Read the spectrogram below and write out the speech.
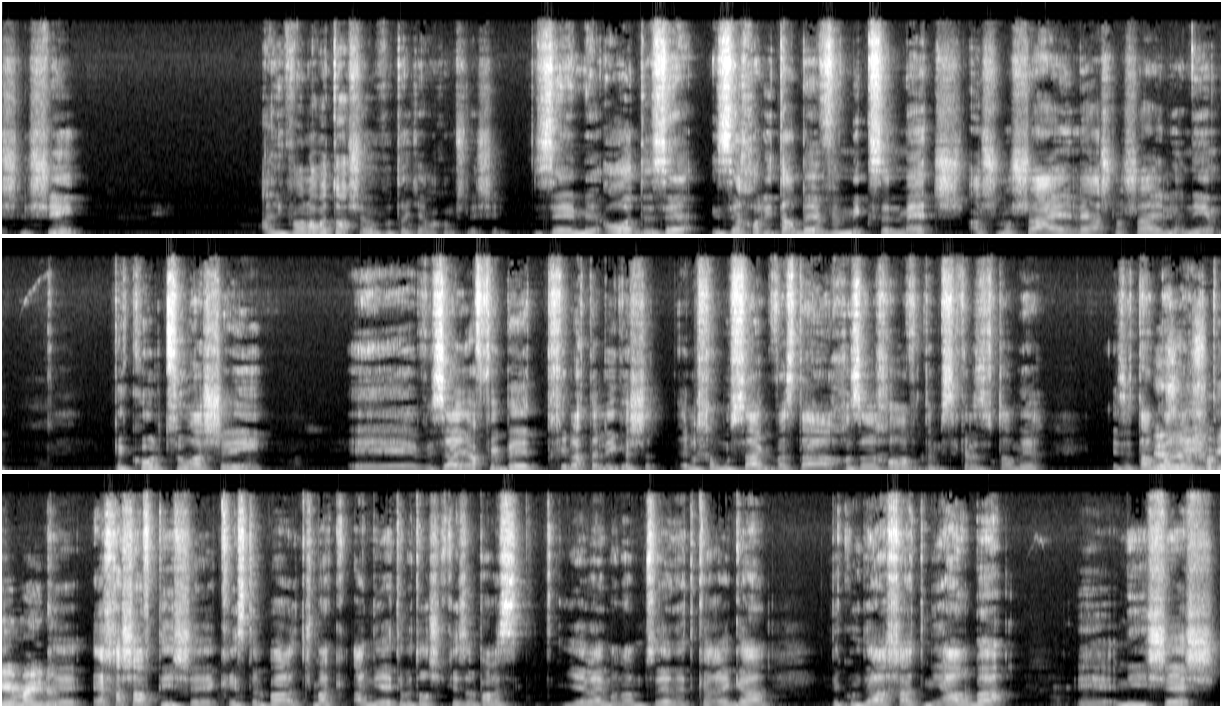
שלישי. אני כבר לא בטוח שליברפול תגיע מקום שלישי. זה מאוד, זה, זה יכול להתערבב ו mix and match, השלושה האלה, השלושה העליונים, בכל צורה שהיא. אה, וזה היופי בתחילת הליגה, שאין לך מושג, ואז אתה חוזר אחורה ואתה מסתכל על זה ואתה אומר, איזה טעם איזה. מפגרים היינו. אה, איך חשבתי שקריסטל פלס, תשמע, אני הייתי בטוח שקריסטל פלס יהיה להם עונה מצוינת, כרגע נקודה אחת מארבע, אה, משש,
